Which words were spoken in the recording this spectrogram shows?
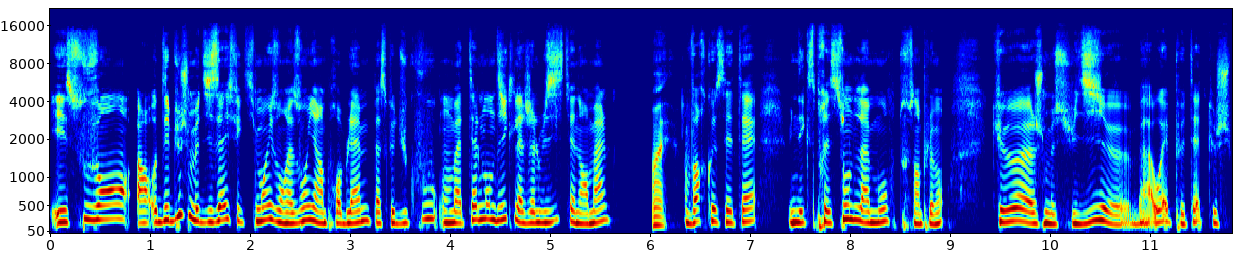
et souvent, alors au début, je me disais effectivement, ils ont raison, il y a un problème parce que du coup, on m'a tellement dit que la jalousie c'était normal. Ouais. Voir que c'était une expression de l'amour, tout simplement, que euh, je me suis dit, euh, bah ouais, peut-être que je suis,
